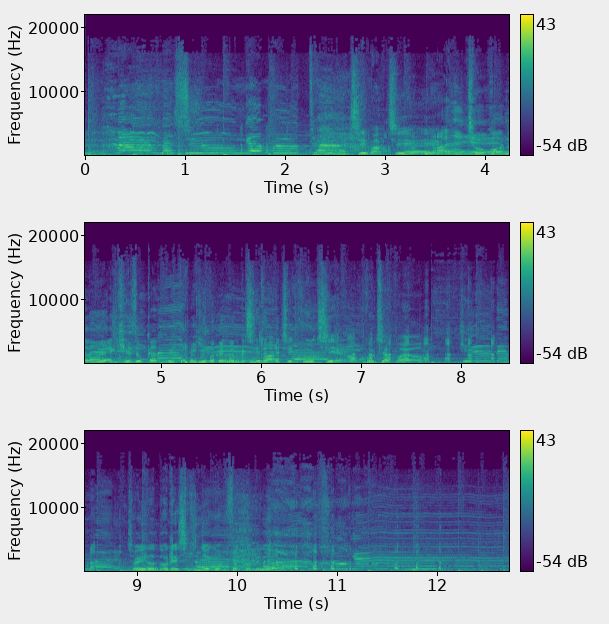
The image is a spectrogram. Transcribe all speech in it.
음치 박치. 예. 아니 저거는 왜 계속 갖고 있는 거예요? 음치 박치 골치. 아 골치 아파요. 저희는 노래 시킨 적이 없었거든요.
